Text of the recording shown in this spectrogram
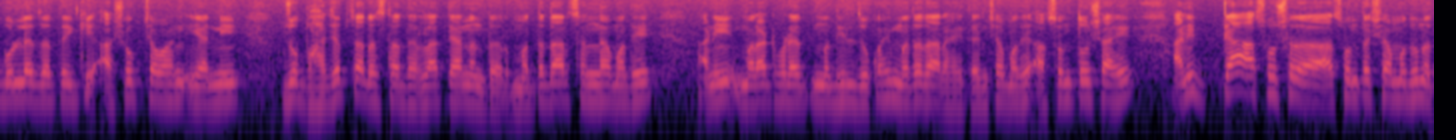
बोललं जातं आहे की अशोक चव्हाण यांनी जो भाजपचा रस्ता धरला त्यानंतर मतदारसंघामध्ये आणि मराठवाड्यामधील जो काही मतदार आहे त्यांच्यामध्ये असंतोष आहे आणि त्या असोष असंतोषामधूनच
